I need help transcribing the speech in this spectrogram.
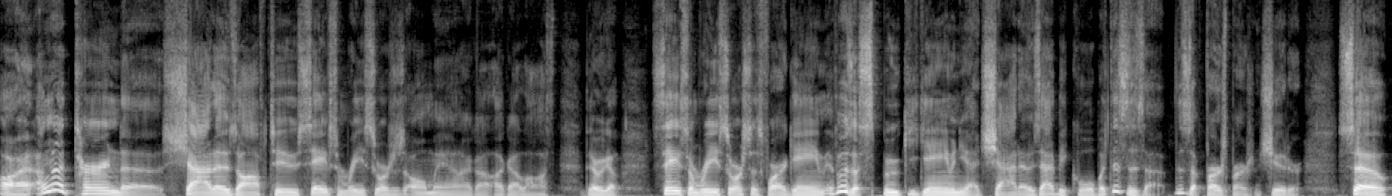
All right, I'm gonna turn the shadows off too. Save some resources. Oh man, I got I got lost. There we go. Save some resources for our game. If it was a spooky game and you had shadows, that'd be cool. But this is a this is a first person shooter. So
